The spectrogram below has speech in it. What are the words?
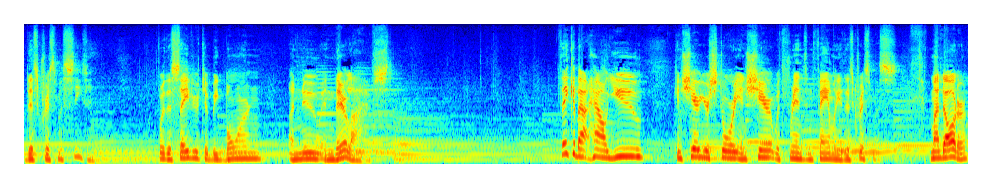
this Christmas season for the Savior to be born anew in their lives? Think about how you can share your story and share it with friends and family this Christmas. My daughter,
